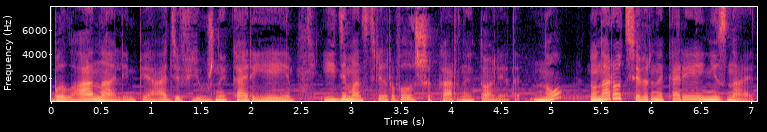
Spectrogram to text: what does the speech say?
была на Олимпиаде в Южной Корее и демонстрировала шикарные туалеты. Но, но народ Северной Кореи не знает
